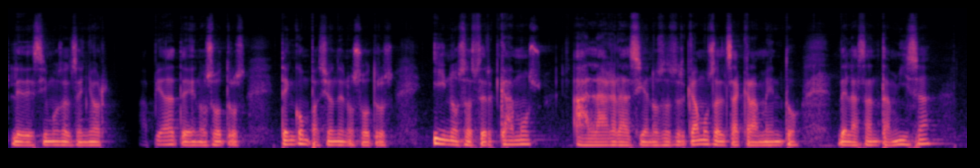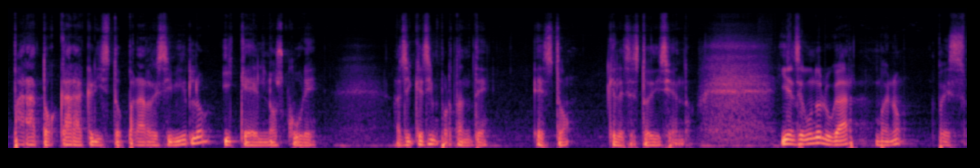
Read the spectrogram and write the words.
le decimos al Señor, apiádate de nosotros, ten compasión de nosotros y nos acercamos a la gracia, nos acercamos al sacramento de la Santa Misa para tocar a Cristo, para recibirlo y que Él nos cure. Así que es importante esto que les estoy diciendo. Y en segundo lugar, bueno, pues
